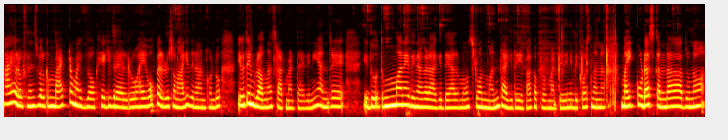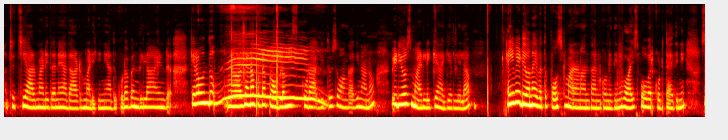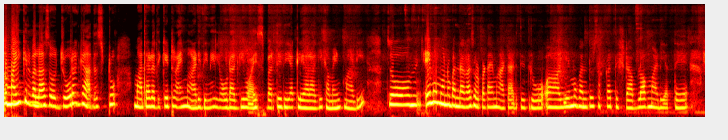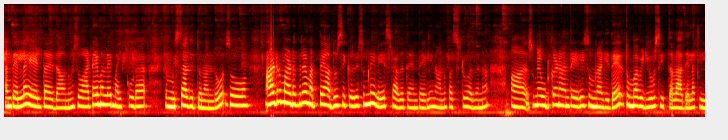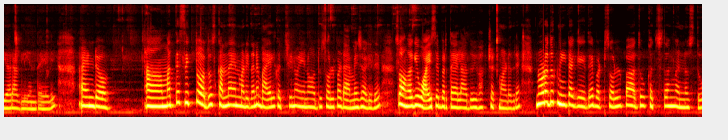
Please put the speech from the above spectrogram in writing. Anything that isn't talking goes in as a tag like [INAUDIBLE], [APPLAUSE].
Hi hello friends welcome back to my blog ಹೇಗಿದ್ದೀರಾ ಎಲ್ಲರೂ I hope ಎಲ್ಲರೂ ಚೆನ್ನಾಗಿದ್ದೀರಾ ಅಂದ್ಕೊಂಡು ಇವತ್ತಿನ ಬ್ಲಾಗ್ನ ಸ್ಟಾರ್ಟ್ ಮಾಡ್ತಾ ಇದ್ದೀನಿ. ಅಂದರೆ ಇದು ತುಂಬಾ ದಿನಗಳಾಗಿದೆ. ಆಲ್ಮೋಸ್ಟ್ ಒಂದು ಮಂತ್ ಆಗಿದೆ ಇವಾಗ ಅಪ್ಲೋಡ್ ಮಾಡ್ತಿದ್ದೀನಿ ಬಿಕಾಸ್ ನನ್ನ ಮೈಕ್ ಕೂಡ ಸ್ಕಂದ ಅದನ್ನು ಚುಚ್ಚಿ ಹಾಳು ಮಾಡಿದ್ದಾನೆ. ಅದು ಆರ್ಡ್ರ್ ಮಾಡಿದ್ದೀನಿ. ಅದು ಕೂಡ ಬಂದಿಲ್ಲ. ಆ್ಯಂಡ್ ಕೆಲವೊಂದು ಸಣ್ಣ ಪುಟ್ಟ ಪ್ರಾಬ್ಲಮ್ಸ್ ಕೂಡ ಆಗಿತ್ತು ಸೊ ಹಂಗಾಗಿ ನಾನು ವಿಡಿಯೋಸ್ ಮಾಡಲಿಕ್ಕೆ ಆಗಿರಲಿಲ್ಲ. ಈ ವಿಡಿಯೋನ ಇವತ್ತು ಪೋಸ್ಟ್ ಮಾಡೋಣ ಅಂತ ಅಂದ್ಕೊಂಡಿದ್ದೀನಿ ವಾಯ್ಸ್ ಓವರ್ ಕೊಡ್ತಾ ಇದ್ದೀನಿ. ಸೊ ಮೈಕ್ ಇಲ್ವಲ್ಲ? ಸೊ ಜೋರಾಗಿ ಆದಷ್ಟು ಮಾತಾಡೋದಕ್ಕೆ ಟ್ರೈ ಮಾಡಿದ್ದೀನಿ. ಲೋಡಾಗಿ ವಾಯ್ಸ್ ಬರ್ತಿದೆಯಾ ಕ್ಲಿಯರ್ ಆಗಿ ಕಮೆಂಟ್ ಮಾಡಿ. ಸೊ ಏಮು ಮೊನ್ನು ಬಂದಾಗ ಸ್ವಲ್ಪ ಟೈಮ್ ಆಟ ಆಡ್ತಿದ್ರು. ಏಮುಗಂತೂ ಸಖತ್ ಇಷ್ಟ. ವ್ಲಾಗ್ ಮಾಡಿ ಅತ್ತೆ ಅಂತೆಲ್ಲ ಹೇಳ್ತಾ ಇದ್ದ ಅವನು. ಸೊ ಆ ಟೈಮಲ್ಲೇ ಮೈಕ್ ಕೂಡ ಮಿಸ್ ಆಗಿತ್ತು ನಂದು. ಸೊ ಆರ್ಡ್ರ್ ಮಾಡಿದ್ರೆ ಮತ್ತೆ ಅದು ಸಿಕ್ಕಿದ್ರೆ ಸುಮ್ಮನೆ ವೇಸ್ಟ್ ಆಗುತ್ತೆ ಅಂತ ಹೇಳಿ ನಾನು ಫಸ್ಟು ಅದನ್ನು ಸುಮ್ಮನೆ ಹುಡ್ಕೋಣ ಅಂತ ಹೇಳಿ ಸುಮ್ಮನಾಗಿದ್ದೆ ತುಂಬ ವಿಡಿಯೋಸ್ ಇತ್ತಲ್ಲ, ಅದೆಲ್ಲ ಕ್ಲಿಯರ್ ಆಗಲಿ ಅಂತ ಹೇಳಿ. ಆ್ಯಂಡ್ ಮತ್ತೆ ಸಿಕ್ತು ಅದು ಸ್ಕಂದ ಏನು ಮಾಡಿದ್ದಾನೆ ಬಾಯಲ್ಲಿ ಕಚ್ಚಿನೋ ಏನೋ ಅದು ಸ್ವಲ್ಪ ಡ್ಯಾಮೇಜ್ ಆಗಿದೆ. ಸೊ ಹಂಗಾಗಿ ವಾಯ್ಸೇ ಬರ್ತಾ ಇಲ್ಲ, ಅದು ಇವಾಗ ಚೆಕ್ ಮಾಡಿದ್ರೆ. ನೋಡೋದಕ್ಕೆ ನೀಟಾಗೇ ಇದೆ ಬಟ್ ಸ್ವಲ್ಪ ಅದು ಕಚ್ಚಿದಂಗೆ ಅನ್ನಿಸ್ತು.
